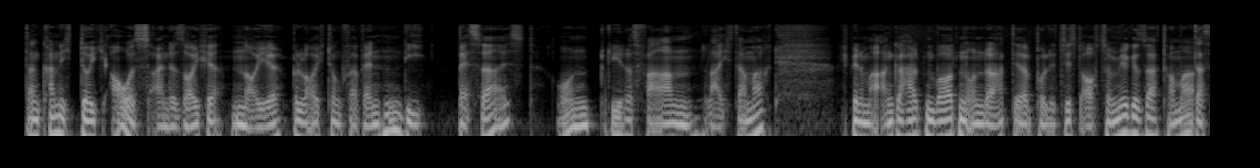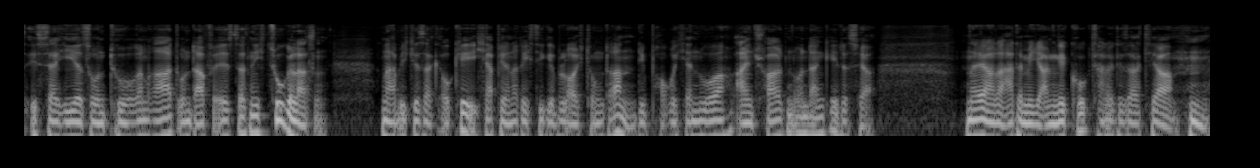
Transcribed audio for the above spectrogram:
dann kann ich durchaus eine solche neue Beleuchtung verwenden, die besser ist und die das Fahren leichter macht. Ich bin immer angehalten worden und da hat der Polizist auch zu mir gesagt, Thomas, das ist ja hier so ein Tourenrad und dafür ist das nicht zugelassen. Dann habe ich gesagt, okay, ich habe ja eine richtige Beleuchtung dran, die brauche ich ja nur einschalten und dann geht es ja. Naja, da hat er mich angeguckt, hat er gesagt, ja, hm,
